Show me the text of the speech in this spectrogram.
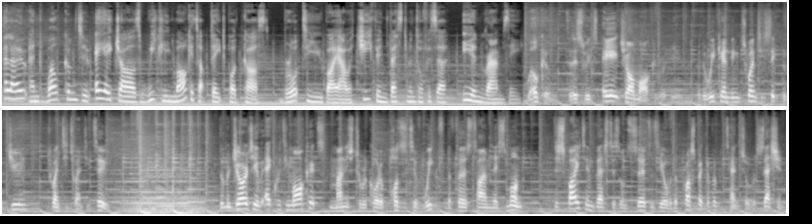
Hello, and welcome to AHR's weekly market update podcast, brought to you by our Chief Investment Officer, Ian Ramsey. Welcome to this week's AHR Market Review for the week ending 26th of June 2022. The majority of equity markets managed to record a positive week for the first time this month, despite investors' uncertainty over the prospect of a potential recession.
